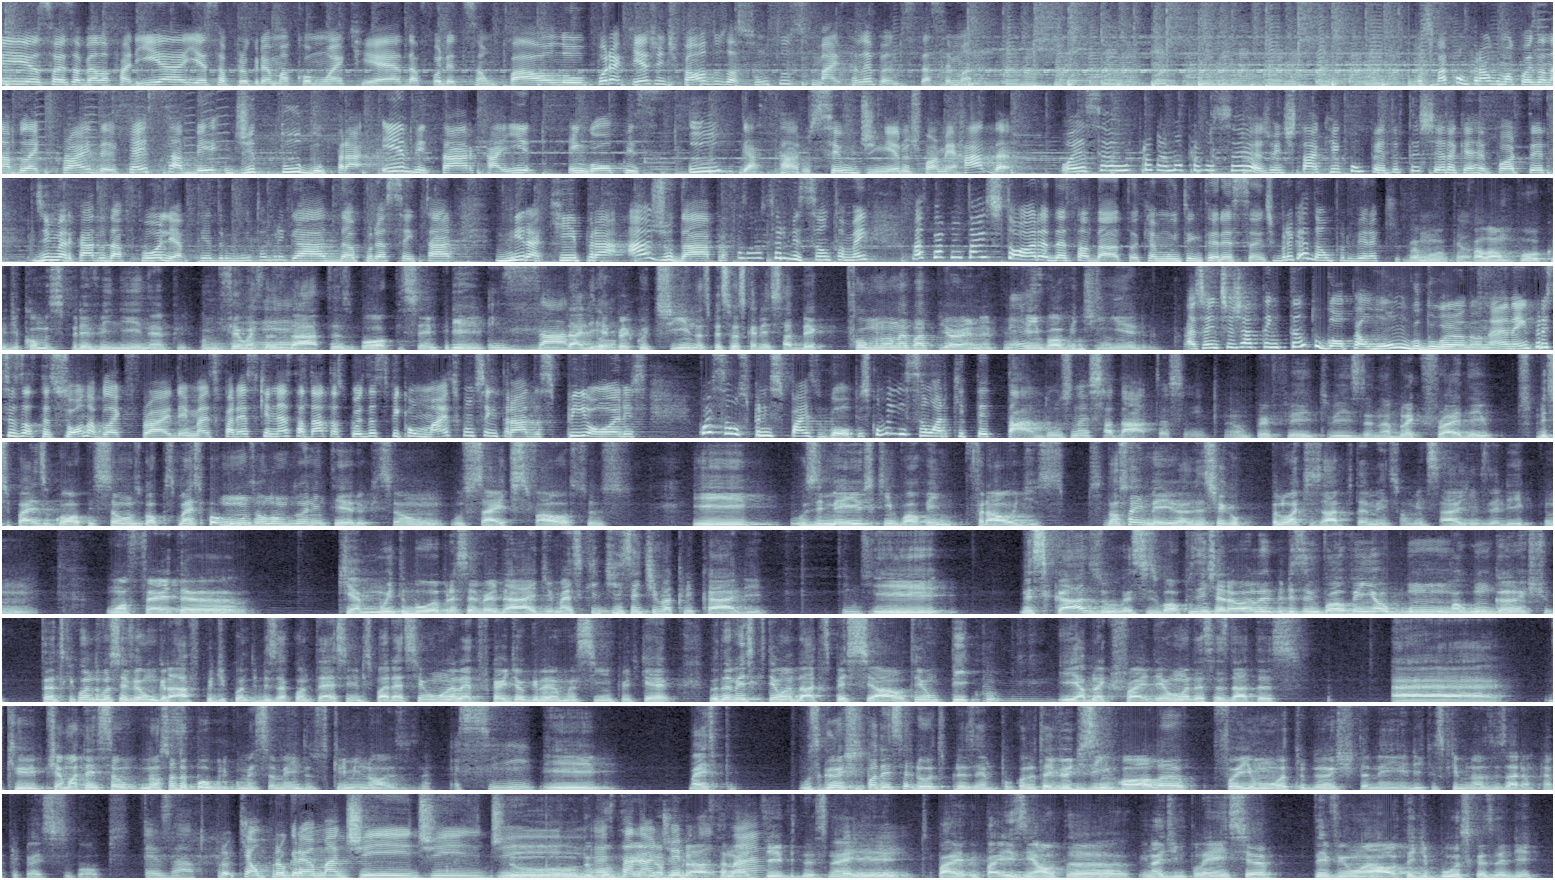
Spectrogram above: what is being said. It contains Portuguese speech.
Oi, eu sou Isabela Faria e esse é o programa Como é que é da Folha de São Paulo. Por aqui a gente fala dos assuntos mais relevantes da semana. Você vai comprar alguma coisa na Black Friday? Quer saber de tudo para evitar cair em golpes e gastar o seu dinheiro de forma errada? Esse é o programa para você. A gente está aqui com Pedro Teixeira, que é repórter de mercado da Folha. Pedro, muito obrigada por aceitar vir aqui para ajudar, para fazer uma servição também, mas para contar a história dessa data, que é muito interessante. Obrigadão por vir aqui. Vamos Pedro. falar um pouco de como se prevenir, né? Porque quando é. chegam essas datas, golpe sempre está ali repercutindo. As pessoas querem saber como não levar pior, né? Porque Exato. envolve dinheiro. A gente já tem tanto golpe ao longo do ano, né? Nem precisa ser só na Black Friday, mas parece que nessa data as coisas ficam mais concentradas, piores. Quais são os principais golpes? Como eles são arquitetados nessa data? Assim? Não, perfeito, Isa. Na Black Friday, os principais golpes são os golpes mais comuns ao longo do ano inteiro, que são os sites falsos e os e-mails que envolvem fraudes. Sim. Não só e-mail, às vezes chegam pelo WhatsApp também, são mensagens ali com uma oferta que é muito boa para ser verdade, mas que te incentiva a clicar ali. Entendi. E nesse caso, esses golpes em geral eles envolvem algum algum gancho, tanto que quando você vê um gráfico de quando eles acontecem, eles parecem um eletrocardiograma assim, porque toda vez que tem uma data especial tem um pico. Hum. E a Black Friday é uma dessas datas é, que chama a atenção não só do público, mas também dos criminosos, né? Sim. E mas os ganchos podem ser outros. Por exemplo, quando teve o desenrola, foi um outro gancho também ali que os criminosos usaram para aplicar esses golpes. Exato. Que é um programa de. de, de do, do governo para sanar né? dívidas, né? Perfeito. E o país em alta inadimplência teve uma alta de buscas ali.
